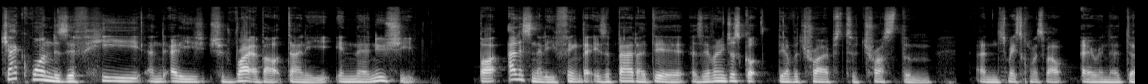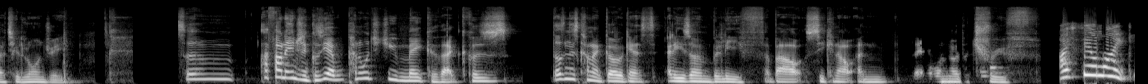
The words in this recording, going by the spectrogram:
Jack wonders if he and Ellie should write about Danny in their news sheet. But Alice and Ellie think that is a bad idea as they've only just got the other tribes to trust them and she makes comments about airing their dirty laundry. So um, I found it interesting because, yeah, Panna, what did you make of that? Because doesn't this kind of go against Ellie's own belief about seeking out and letting everyone know the truth? I feel like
